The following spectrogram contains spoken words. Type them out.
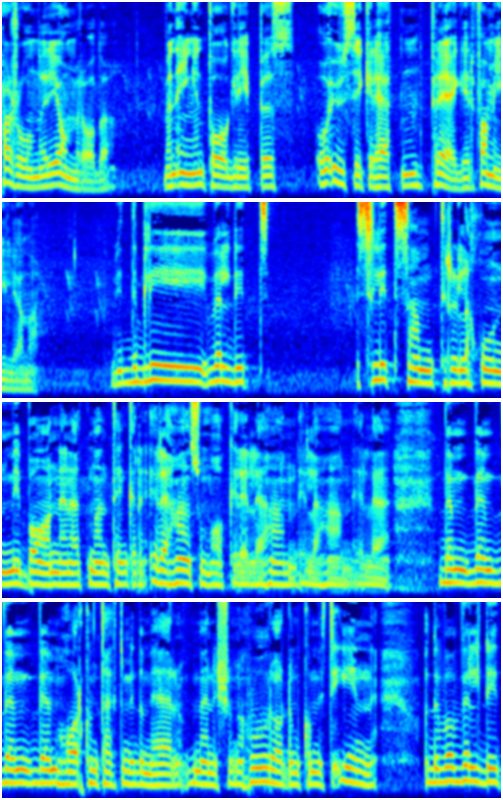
personer i området. Men ingen pågripes, og usikkerheten preger familiene. Det blir veldig slitsamt relasjon med barnen. At man tenker er det han som åker, eller han, eller han? Eller hvem, hvem, hvem, hvem har kontakt med de her menneskene? Hvor har de kommet inn? Og det var veldig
